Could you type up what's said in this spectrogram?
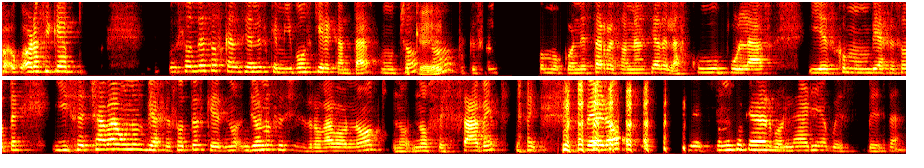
ahora sí que pues, son de esas canciones que mi voz quiere cantar mucho, ¿no? Porque son como con esta resonancia de las cúpulas y es como un viajezote y se echaba unos viajezotes que yo no sé si se drogaba o no, no, no se sabe, pero con eso que era herbolaria, pues, ¿verdad?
